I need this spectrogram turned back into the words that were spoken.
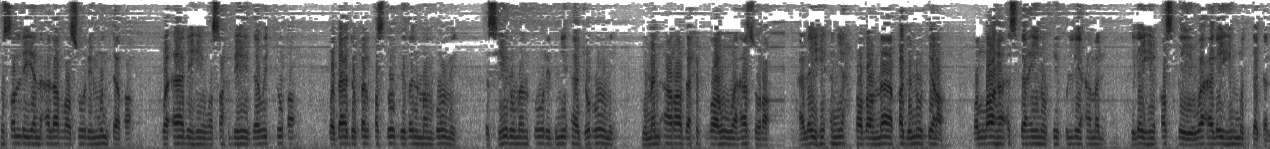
مصليا على الرسول المنتقى وآله وصحبه ذوي التقى. وبعد فالقصد بذا المنظوم تسهيل منثور ابن أجروم لمن أراد حفظه وآسر عليه أن يحفظ ما قد نثر. والله أستعين في كل عمل إليه قصدي وعليه متكل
